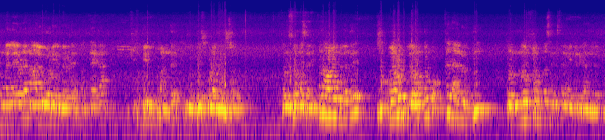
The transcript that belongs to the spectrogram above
എം എൽ എയുടെ നാല് കോടി രൂപയുടെ പ്രത്യേക fund U P school administer തൊണ്ണൂറ്റൊമ്പത് സ്കൂളും ഗ്രൗണ്ടും ഒക്കെ നിലനിർത്തി തൊണ്ണൂറ്റൊമ്പത് സെന്റ് സ്ഥലം ഏറ്റെടുക്കാൻ നിലനിർത്തി.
